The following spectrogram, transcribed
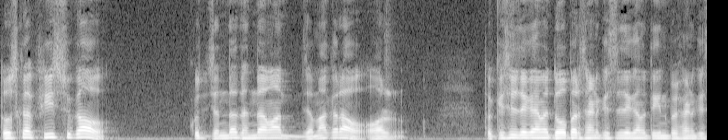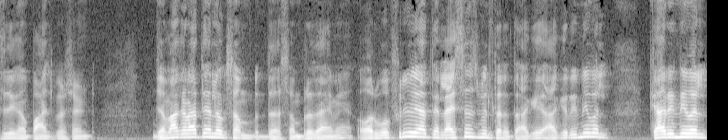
तो उसका फ़ीस चुकाओ, कुछ चंदा धंधा वहाँ जमा कराओ और तो किसी जगह में दो परसेंट, किसी जगह में तीन परसेंट, किसी जगह में पाँच परसेंट जमा कराते हैं लोग संप्रदाय में और वो फ्री हो जाते हैं, लाइसेंस मिलता रहता है, आगे आगे रिन्यूअल क्या रिन्यूअल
